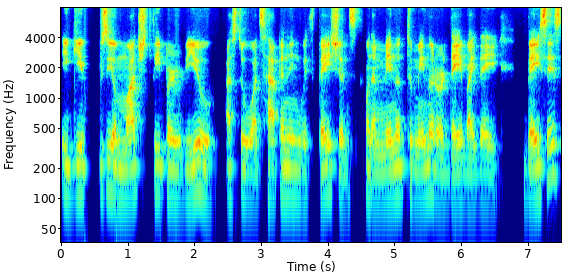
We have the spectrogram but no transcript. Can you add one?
it gives you a much deeper view as to what's happening with patients on a minute to minute or day by day basis,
